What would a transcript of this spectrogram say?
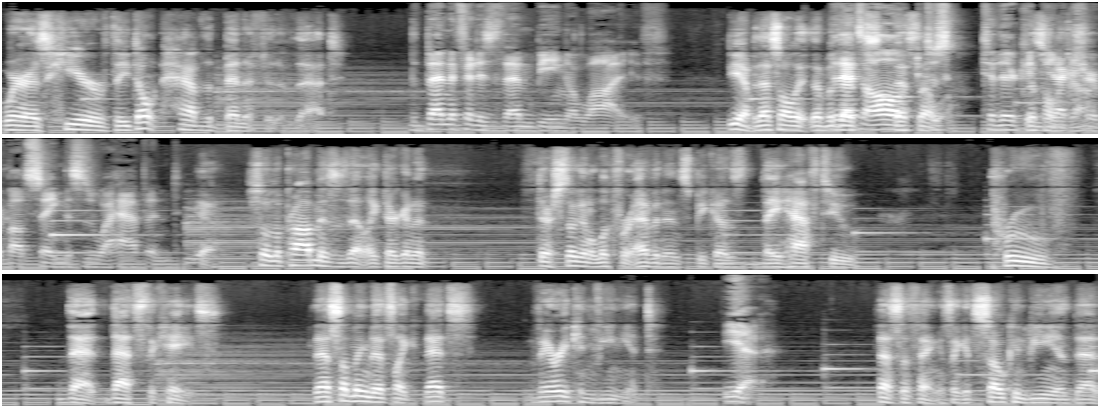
Whereas here they don't have the benefit of that. The benefit is them being alive. Yeah, but that's all. But, But, that's, all That's just to their that's conjecture about saying this is what happened. Yeah. So the problem is, is that like they're gonna, they're still gonna look for evidence because they have to prove that that's the case. That's something that's like that's very convenient. Yeah. That's the thing. It's like it's so convenient that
